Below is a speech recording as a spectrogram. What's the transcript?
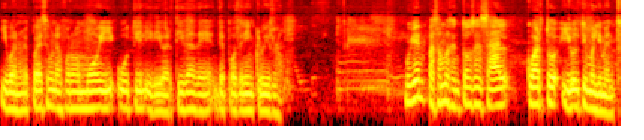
Y bueno, me parece una forma muy útil y divertida de, de poder incluirlo. Muy bien, pasamos entonces al cuarto y último alimento.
